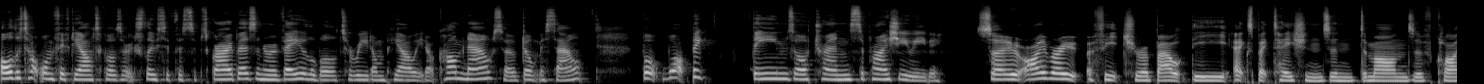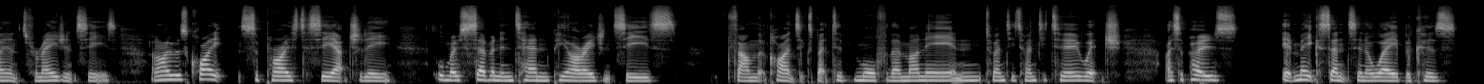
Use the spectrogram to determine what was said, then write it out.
All the top 150 articles are exclusive for subscribers and are available to read on prweek.com now, so don't miss out. But what big themes or trends surprise you, Evie? So, I wrote a feature about the expectations and demands of clients from agencies, and I was quite surprised to see actually almost 7 in 10 PR agencies found that clients expected more for their money in 2022, which I suppose it makes sense in a way because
